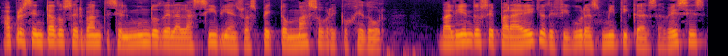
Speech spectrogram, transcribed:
ha presentado Cervantes el mundo de la lascivia en su aspecto más sobrecogedor, valiéndose para ello de figuras míticas a veces,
